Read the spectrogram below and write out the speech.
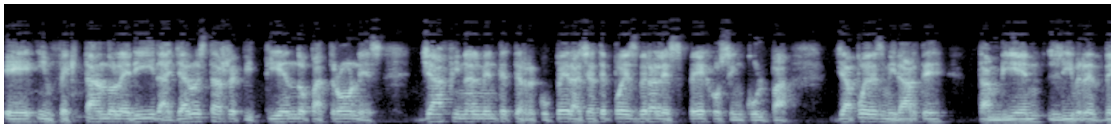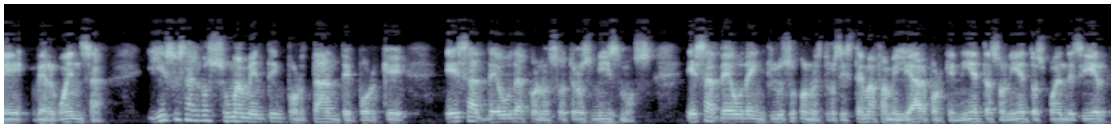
eh, infectando la herida, ya no estás repitiendo patrones, ya finalmente te recuperas, ya te puedes ver al espejo sin culpa, ya puedes mirarte también libre de vergüenza. Y eso es algo sumamente importante porque esa deuda con nosotros mismos, esa deuda incluso con nuestro sistema familiar, porque nietas o nietos pueden decir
